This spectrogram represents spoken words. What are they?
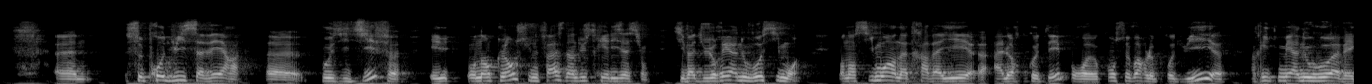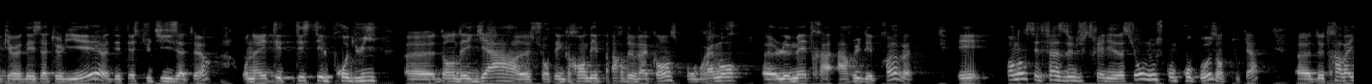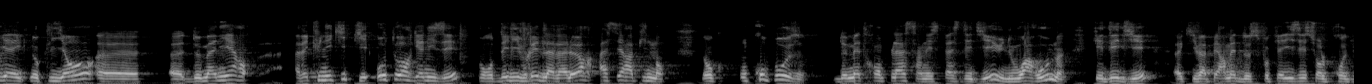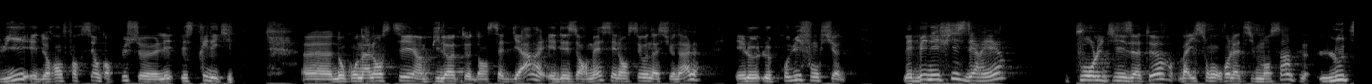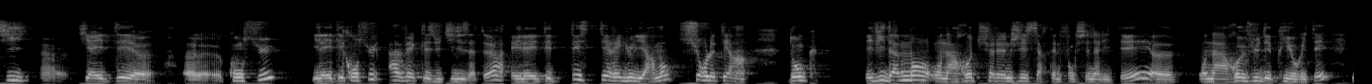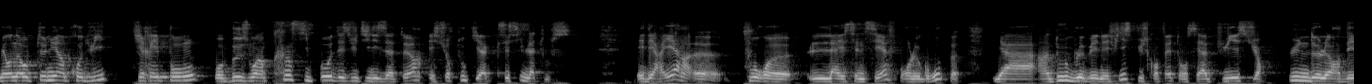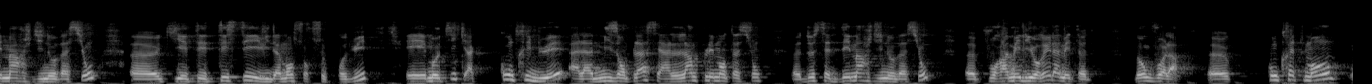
Euh, ce produit s'avère euh, positif et on enclenche une phase d'industrialisation qui va durer à nouveau six mois. Pendant six mois, on a travaillé euh, à leur côté pour concevoir le produit, rythmé à nouveau avec des ateliers, des tests utilisateurs. On a été tester le produit dans des gares sur des grands départs de vacances pour vraiment le mettre à, rude épreuve. Et pendant cette phase d'industrialisation, nous, ce qu'on propose, en tout cas, euh, de travailler avec nos clients euh, euh, de manière avec une équipe qui est auto-organisée pour délivrer de la valeur assez rapidement. Donc, on propose de mettre en place un espace dédié, une war room qui est dédiée, qui va permettre de se focaliser sur le produit et de renforcer encore plus l'esprit d'équipe. donc, on a lancé un pilote dans cette gare et désormais, c'est lancé au national et le produit fonctionne. Les bénéfices derrière, pour l'utilisateur, bah, ils sont relativement simples. L'outil euh, qui a été euh, euh, conçu, il a été conçu avec les utilisateurs et il a été testé régulièrement sur le terrain. Donc, évidemment, on a rechallengé certaines fonctionnalités, on a revu des priorités, mais on a obtenu un produit qui répond aux besoins principaux des utilisateurs et surtout qui est accessible à tous. Et derrière, pour la SNCF, pour le groupe, il y a un double bénéfice puisqu'en fait, on s'est appuyé sur une de leurs démarches d'innovation euh, qui était testée évidemment sur ce produit. Et Emotic a contribué à la mise en place et à l'implémentation euh, de cette démarche d'innovation euh, pour améliorer la méthode. Donc voilà, concrètement,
